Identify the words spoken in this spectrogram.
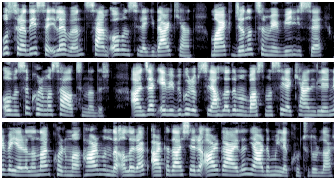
Bu sırada ise Eleven, Sam Owens ile giderken Mike, Jonathan ve Will ise Owens'ın koruması altındadır. Ancak evi bir grup silahlı adamın basmasıyla kendilerini ve yaralanan koruma Harmon'da alarak arkadaşları Argyle'ın yardımıyla kurtulurlar.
